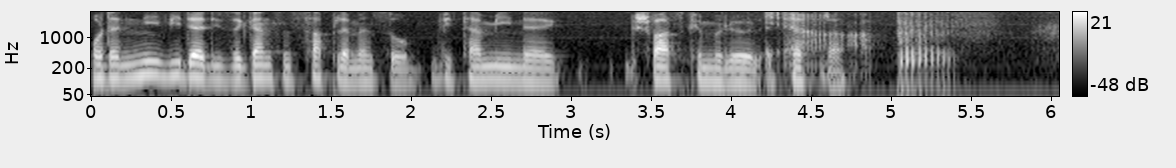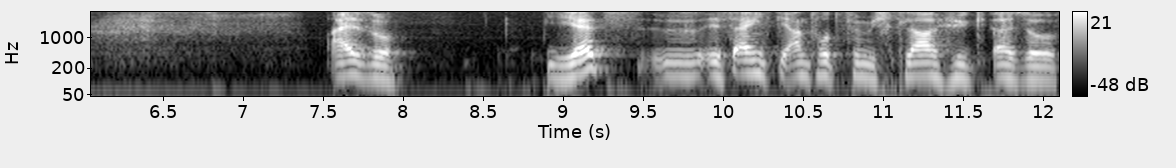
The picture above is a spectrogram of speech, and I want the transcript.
oder nie wieder diese ganzen Supplements so Vitamine, Schwarzkümmelöl etc. Ja. Also jetzt äh, ist eigentlich die Antwort für mich klar. Also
